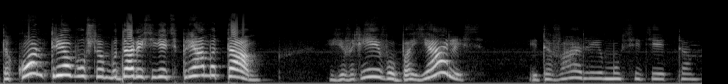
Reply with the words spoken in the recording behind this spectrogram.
Так он требовал, чтобы ему дали сидеть прямо там. евреи его боялись и давали ему сидеть там.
